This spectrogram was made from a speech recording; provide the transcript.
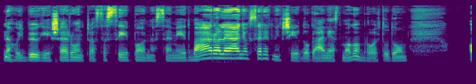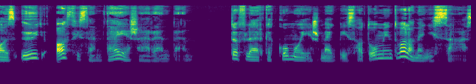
nehogy bőgéssel rontsa azt a szép barna szemét, bár a leányok szeretnek sírdogálni, ezt magamról tudom, az ügy azt hiszem teljesen rendben. Töflerke komoly és megbízható, mint valamennyi száz.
